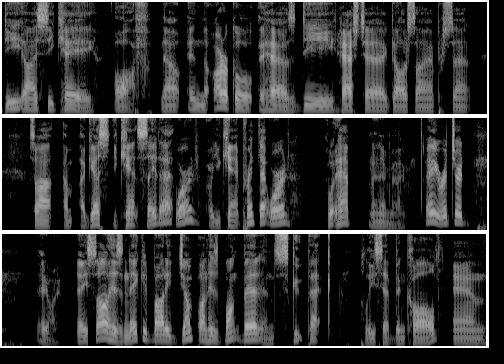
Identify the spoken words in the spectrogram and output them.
D I C K off. Now in the article it has D hashtag dollar sign percent so I, I, I guess you can't say that word or you can't print that word. What happened? Never mind. Hey, Richard. Anyway, they saw his naked body jump on his bunk bed and scoot back. Police have been called and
